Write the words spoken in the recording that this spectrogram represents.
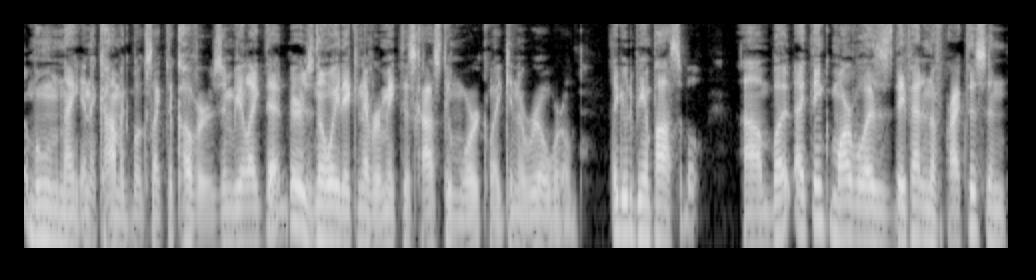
Moon Knight in the comic books, like the covers, and be like, "That there's no way they can ever make this costume work like in the real world. Like it would be impossible." Um, but I think Marvel has they've had enough practice, and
